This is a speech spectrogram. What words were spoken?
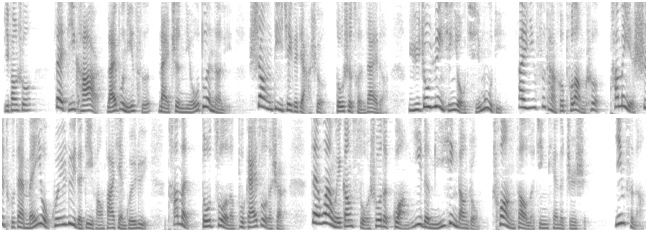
比方说，在笛卡尔、莱布尼茨乃至牛顿那里，上帝这个假设都是存在的。宇宙运行有其目的。爱因斯坦和普朗克他们也试图在没有规律的地方发现规律，他们都做了不该做的事儿，在万维刚所说的广义的迷信当中创造了今天的知识。因此呢，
